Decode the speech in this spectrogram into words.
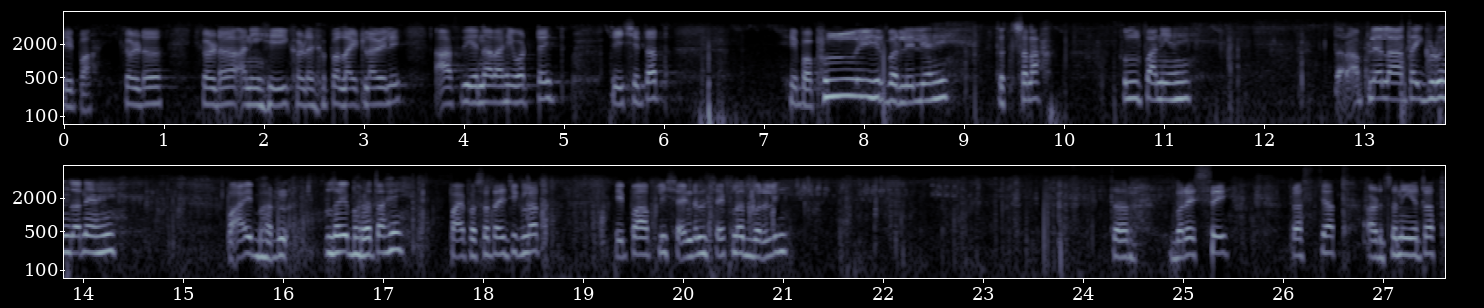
हे पहा इकडं इकडं आणि हे इकडं हे पहा लाइट लावले आज येणार आहे वाटतंय ते शेतात. हे पहा फुल विहीर भरलेली आहे. तर चला फुल पाणी आहे. तर आपल्याला आता इकडून जाणे आहे. पाय भर लय भरत आहे. पाय फसत आहे चिखलात. हे पहा आपली सँडल चिखलात भरली. तर बरेचसे रस्त्यात अडचणी येतात.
